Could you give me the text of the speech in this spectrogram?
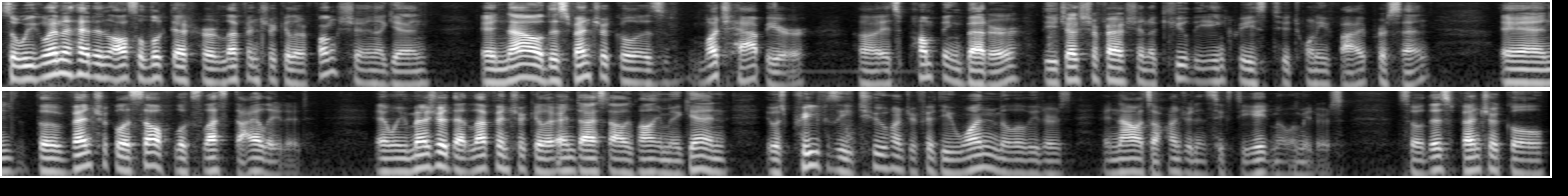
So we went ahead and also looked at her left ventricular function again, and now this ventricle is much happier. Uh, it's pumping better. The ejection fraction acutely increased to 25 percent and the ventricle itself looks less dilated. And we measured that left ventricular end diastolic volume again. It was previously 251 milliliters, and now it's 168 millimeters. So this ventricle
